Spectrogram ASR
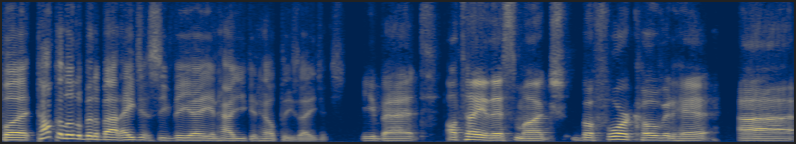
But talk a little bit about agency VA and how you can help these agents. You bet. I'll tell you this much: before COVID hit, uh,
